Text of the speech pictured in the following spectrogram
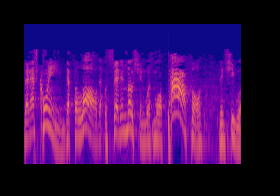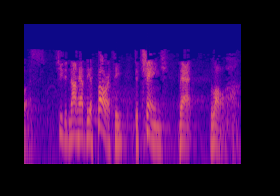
that as queen, that the law that was set in motion was more powerful than she was. She did not have the authority to change that law.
